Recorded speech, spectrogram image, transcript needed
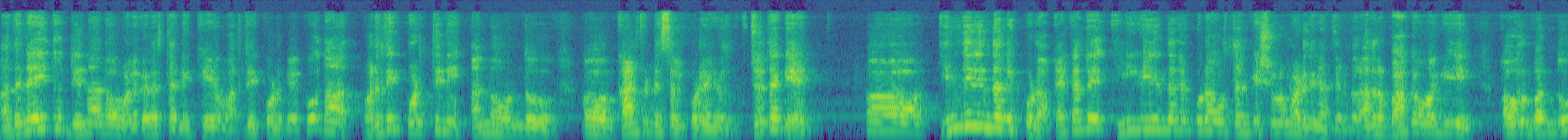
ಹದಿನೈದು ದಿನದ ಒಳಗಡೆ ತನಿಖೆಯ ವರದಿ ಕೊಡಬೇಕು, ನಾ ವರದಿ ಕೊಡ್ತೀನಿ ಅನ್ನೋ ಒಂದು ಕಾನ್ಫಿಡೆನ್ಸ್ ಅಲ್ಲಿ ಕೂಡ ಹೇಳಿದ್ರು. ಜೊತೆಗೆ ಆ ಇಂದಿನಿಂದಲೇ ಕೂಡ, ಯಾಕಂದ್ರೆ ಈಗಲಿಂದಲೇ ಕೂಡ ಅವ್ರು ತನಿಖೆ ಶುರು ಮಾಡಿದೀನಿ ಅಂತ ಹೇಳಿದ್ರು ಅದರ ಭಾಗವಾಗಿ ಅವ್ರು ಬಂದು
